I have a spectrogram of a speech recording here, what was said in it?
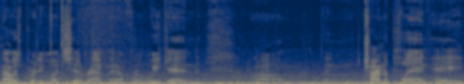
that was pretty much it. Wrapping up for the weekend. Um, and trying to plan a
